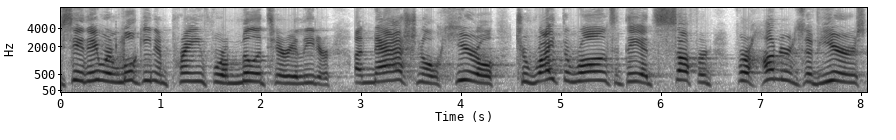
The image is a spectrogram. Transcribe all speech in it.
You see, they were looking and praying for a military leader, a national hero to right the wrongs that they had suffered for hundreds of years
